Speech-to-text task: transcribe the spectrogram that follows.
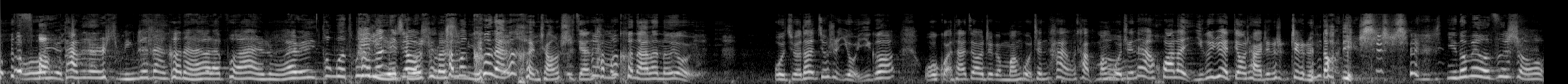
我以为他们那是名侦探柯南要来破案是吗？我还以为通过推他们理你知道得出了他们柯南了很长时间，他们柯南了能有。我觉得就是有一个，我管他叫这个芒果侦探，他芒果侦探花了一个月调查这个这个人到底是谁。你都没有自首，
